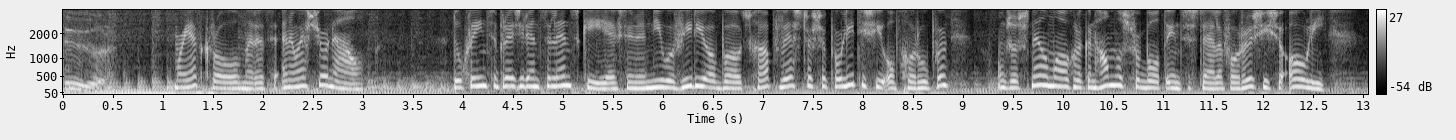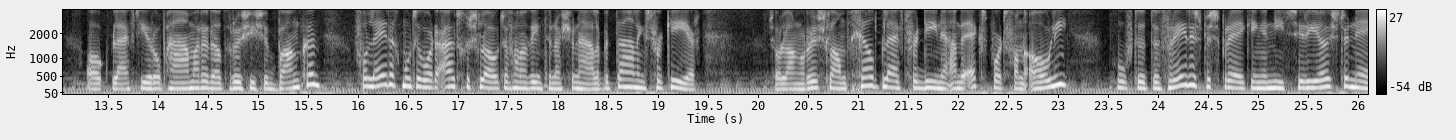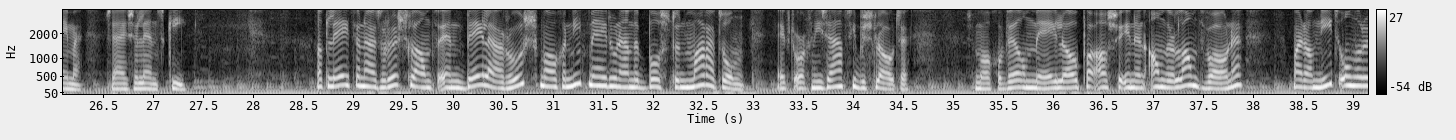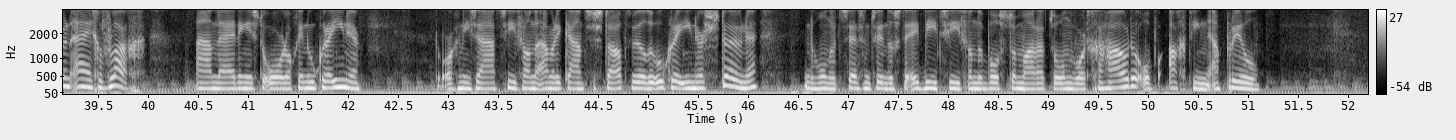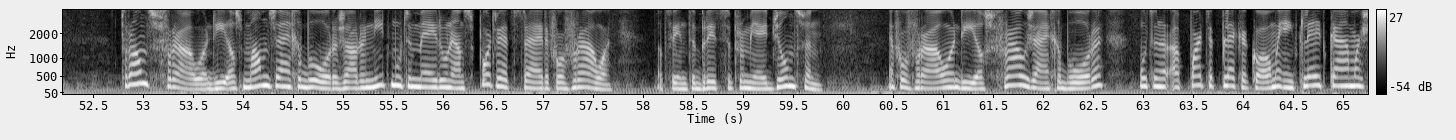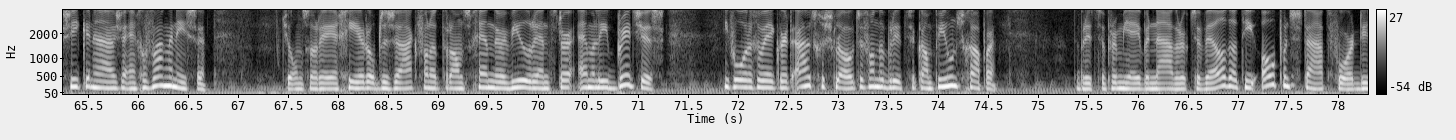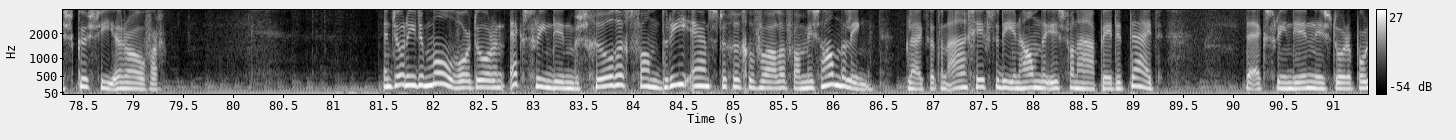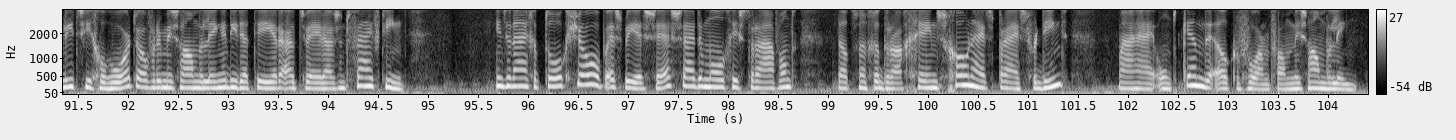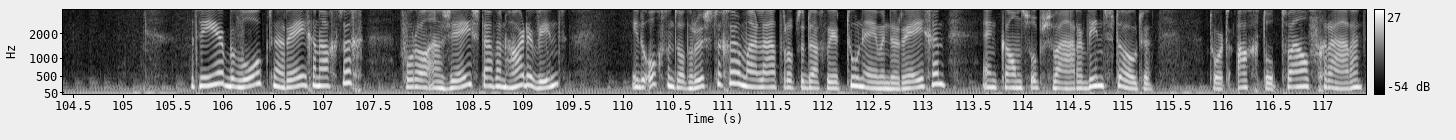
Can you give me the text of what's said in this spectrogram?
uur. Krol met het NOS Journaal. De Oekraïense president Zelensky heeft in een nieuwe videoboodschap... westerse politici opgeroepen om zo snel mogelijk een handelsverbod in te stellen voor Russische olie. Ook blijft hij erop hameren dat Russische banken volledig moeten worden uitgesloten van het internationale betalingsverkeer. Zolang Rusland geld blijft verdienen aan de export van olie... hoeft het de vredesbesprekingen niet serieus te nemen, zei Zelensky. Atleten uit Rusland en Belarus mogen niet meedoen aan de Boston Marathon, heeft de organisatie besloten. Ze mogen wel meelopen als ze in een ander land wonen, maar dan niet onder hun eigen vlag. Aanleiding is de oorlog in Oekraïne. De organisatie van de Amerikaanse stad wil de Oekraïners steunen. De 126e editie van de Boston Marathon wordt gehouden op 18 april. Transvrouwen die als man zijn geboren zouden niet moeten meedoen aan sportwedstrijden voor vrouwen. Dat vindt de Britse premier Johnson. En voor vrouwen die als vrouw zijn geboren... moeten er aparte plekken komen in kleedkamers, ziekenhuizen en gevangenissen. Johnson reageerde op de zaak van de transgender wielrenster Emily Bridges... die vorige week werd uitgesloten van de Britse kampioenschappen. De Britse premier benadrukte wel dat hij open staat voor discussie erover. En Johnny de Mol wordt door een ex-vriendin beschuldigd van drie ernstige gevallen van mishandeling. Blijkt uit een aangifte die in handen is van HP De Tijd. De ex-vriendin is door de politie gehoord over de mishandelingen die dateren uit 2015. In zijn eigen talkshow op SBS 6 zei de Mol gisteravond dat zijn gedrag geen schoonheidsprijs verdient... maar hij ontkende elke vorm van mishandeling. Het weer bewolkt en regenachtig. Vooral aan zee staat een harde wind... In de ochtend wat rustiger, maar later op de dag weer toenemende regen... en kans op zware windstoten. Het wordt 8 tot 12 graden.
